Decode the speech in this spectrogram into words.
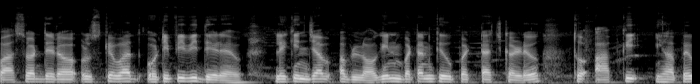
पासवर्ड दे रहे हो और उसके बाद ओटीपी भी दे रहे हो, लेकिन जब अब लॉगिन बटन के ऊपर टच कर रहे हो तो आपकी यहाँ पे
